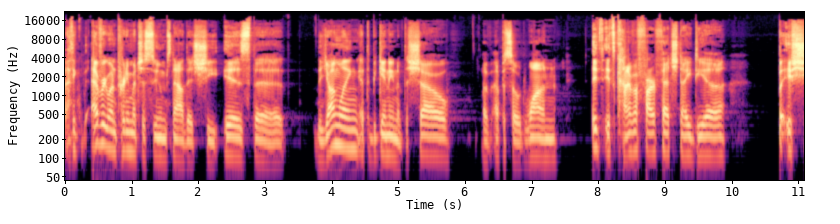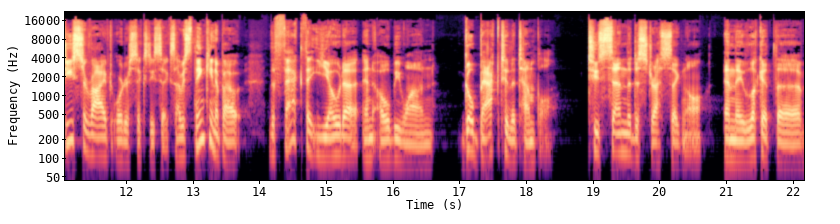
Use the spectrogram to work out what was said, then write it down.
I think everyone pretty much assumes now that she is the the youngling at the beginning of the show of episode one. It's it's kind of a far fetched idea, but if she survived Order sixty six, I was thinking about the fact that Yoda and Obi Wan go back to the temple to send the distress signal and they look at the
